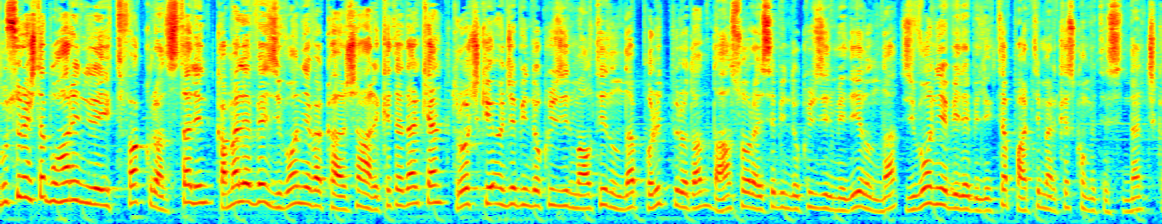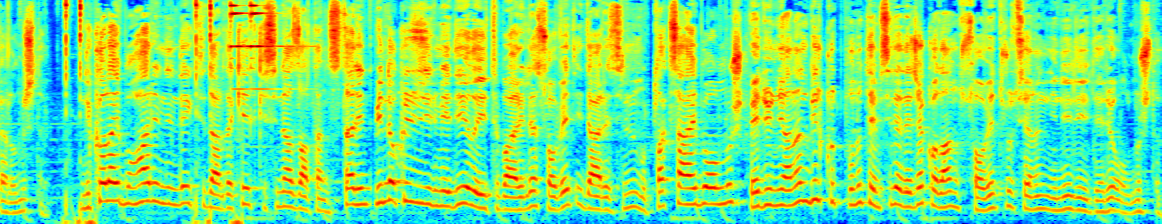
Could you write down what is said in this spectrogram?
Bu süreçte Buharin ile ittifak kuran Stalin, Kamalev ve Zivonyev'e karşı hareket ederken Troçki önce 1926 yılında Politbüro'dan daha sonra ise 1927 yılında Zivonyev ile birlikte Parti Merkez Komitesi'nden çıkarılmıştı. Nikolay Buharin'in de iktidardaki etkisini azaltan Stalin, 1927 yılı itibariyle Sovyet idaresinin mutlak sahibi olmuş ve dünyanın bir kutbunu temsil edecek olan Sovyet Rusya'nın yeni lideri olmuştu.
